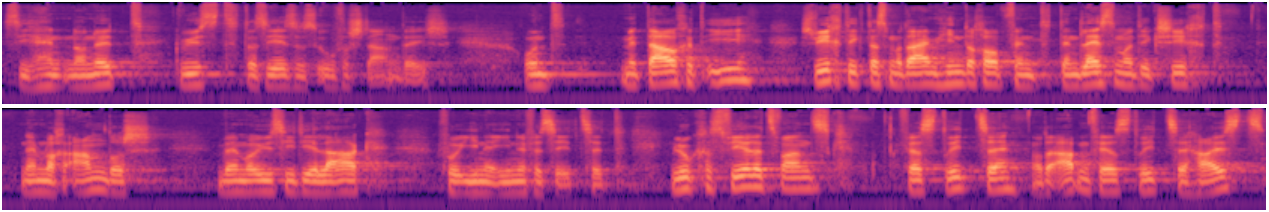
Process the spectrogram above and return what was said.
Sie haben noch nicht gewusst, dass Jesus auferstanden ist. Und wir tauchen ein. Es ist wichtig, dass wir da im Hinterkopf haben, dann lesen wir die Geschichte nämlich anders, wenn wir uns in die Lage von ihnen hineinversetzen. In Lukas 24, Vers 13 oder ab Vers 13 heißt es,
